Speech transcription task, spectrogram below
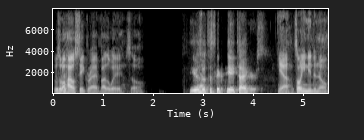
He was an Ohio State grad, by the way. So he was yeah. with the 68 Tigers. Yeah, that's all you need to know.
